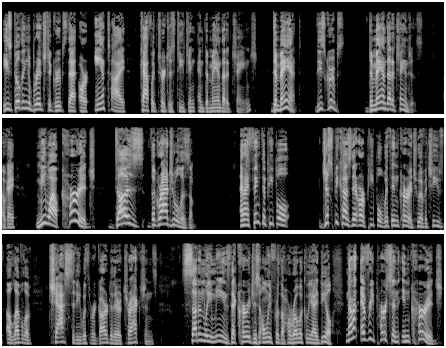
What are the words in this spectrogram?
He's building a bridge to groups that are anti Catholic Church's teaching and demand that it change. Demand. These groups demand that it changes. Okay. Meanwhile, courage does the gradualism. And I think that people, just because there are people within courage who have achieved a level of chastity with regard to their attractions, suddenly means that courage is only for the heroically ideal. Not every person in courage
